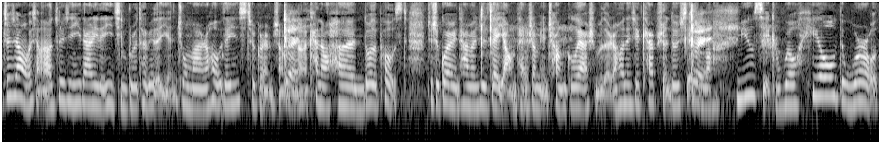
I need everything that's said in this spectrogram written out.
这让我想到最近意大利的疫情不是特别的严重吗？然后我在 Instagram 上面呢看到很多的 post，就是关于他们就是在阳台上面唱歌呀什么的，然后那些 caption 都写什么 “music will heal the world”。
